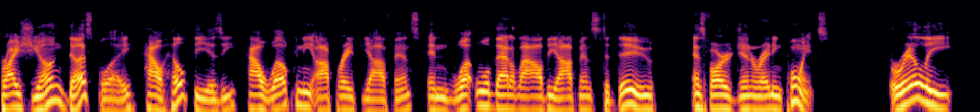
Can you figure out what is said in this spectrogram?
Bryce Young does play, how healthy is he? How well can he operate the offense? And what will that allow the offense to do as far as generating points? Really,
